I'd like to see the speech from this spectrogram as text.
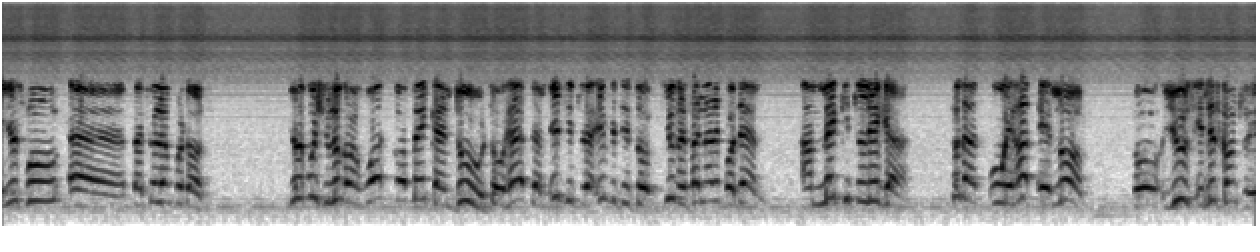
useful uh, petroleum product. You people should look on what government can do to help them. If it, if it is to build refinery for them and make it legal, so that we have enough to use in this country.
